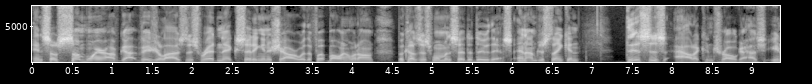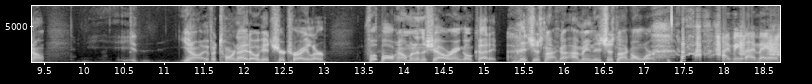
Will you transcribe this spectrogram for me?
And so somewhere I've got visualized this redneck sitting in a shower with a football helmet on because this woman said to do this. And I'm just thinking, this is out of control, guys. You know, you know, if a tornado hits your trailer, football helmet in the shower ain't gonna cut it. It's just not gonna. I mean, it's just not gonna work. I mean, I may or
